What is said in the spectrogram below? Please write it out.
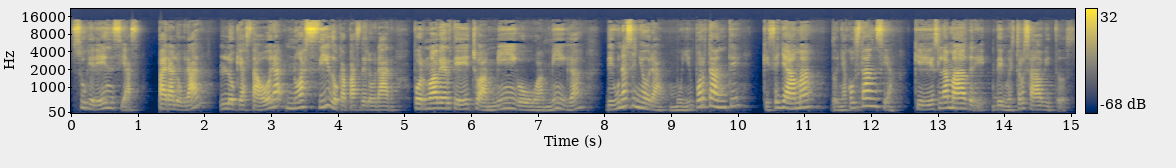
sugerencias para lograr lo que hasta ahora no has sido capaz de lograr por no haberte hecho amigo o amiga de una señora muy importante que se llama Doña Constancia, que es la madre de nuestros hábitos.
